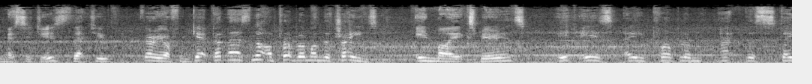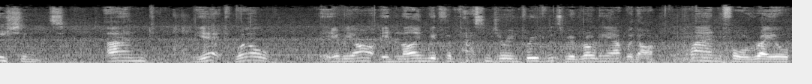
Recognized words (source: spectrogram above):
messages that you very often get, but that's not a problem on the trains, in my experience. It is a problem at the stations. And yet, well, here we are, in line with the passenger improvements we're rolling out with our plan for rail.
